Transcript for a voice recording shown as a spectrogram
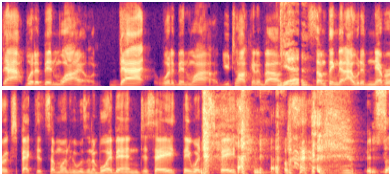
That would have been wild. That would have been wild. You talking about Yeah. something that I would have never expected someone who was in a boy band to say. They went to space. It's so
